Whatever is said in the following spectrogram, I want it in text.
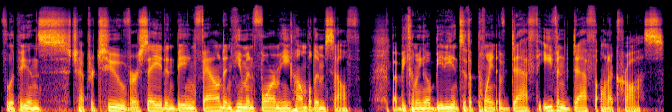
Philippians chapter 2, verse 8, and being found in human form, he humbled himself by becoming obedient to the point of death, even death on a cross.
